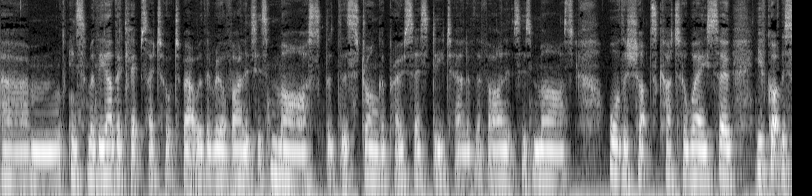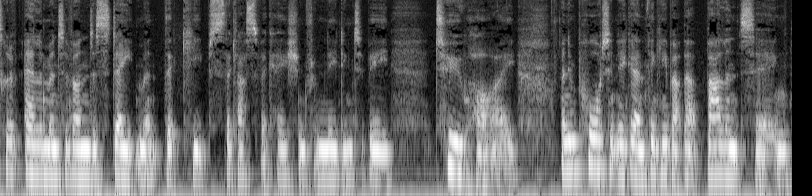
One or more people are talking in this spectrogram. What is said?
Um, in some of the other clips I talked about with the real violence, it's masked. The, the stronger process detail of the violence is masked, or the shots cut away. So you've got this sort of element of understatement that keeps the classification from needing to be too high. And importantly, again, thinking about that balancing,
